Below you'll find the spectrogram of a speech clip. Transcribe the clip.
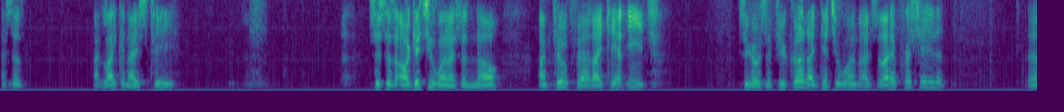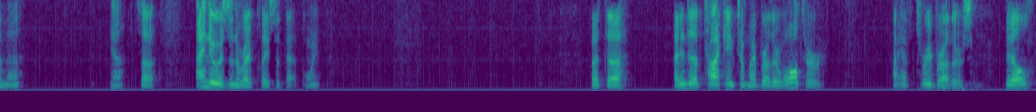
I says, I'd like an iced tea. She says, I'll get you one. I said, No, I'm too fat. I can't eat. She goes, If you could, I'd get you one. I said, I appreciate it. And uh, yeah, so I knew I was in the right place at that point. But uh, I ended up talking to my brother Walter. I have three brothers Bill,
